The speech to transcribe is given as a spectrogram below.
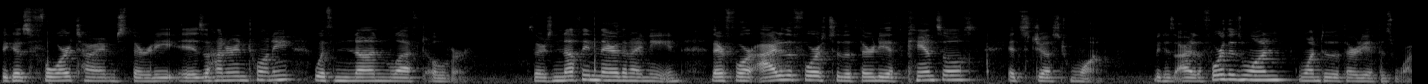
because 4 times 30 is 120 with none left over. So there's nothing there that I need. Therefore, i to the 4th to the 30th cancels. It's just 1 because i to the 4th is 1, 1 to the 30th is 1.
